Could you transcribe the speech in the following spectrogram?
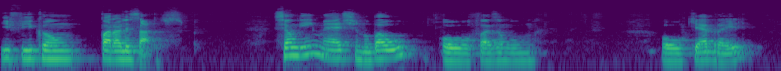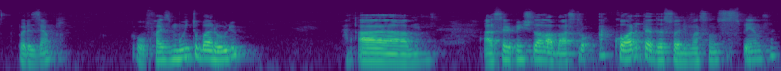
e ficam paralisadas. Se alguém mexe no baú ou faz algum ou quebra ele, por exemplo, ou faz muito barulho, a, a serpente do alabastro acorda da sua animação suspensa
